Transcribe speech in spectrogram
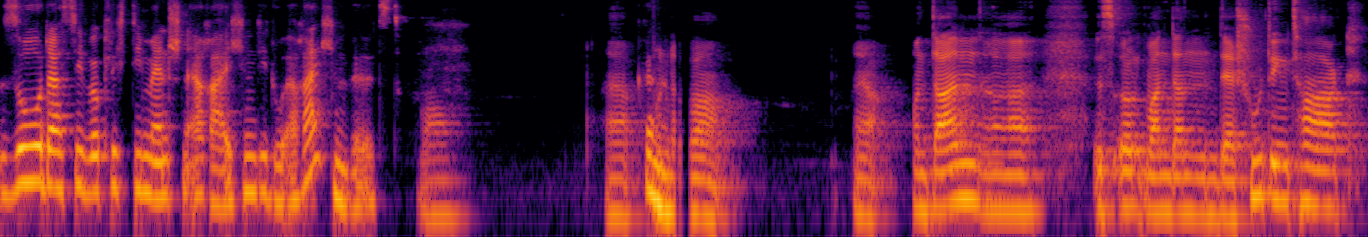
so dass sie wirklich die Menschen erreichen, die du erreichen willst. Wow. Ja, genau. wunderbar. Ja, und dann äh, ist irgendwann dann der Shooting-Tag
